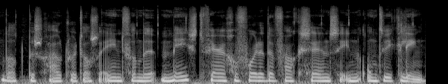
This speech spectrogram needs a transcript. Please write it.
dat beschouwd wordt als een van de meest vergevorderde vaccins in ontwikkeling.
